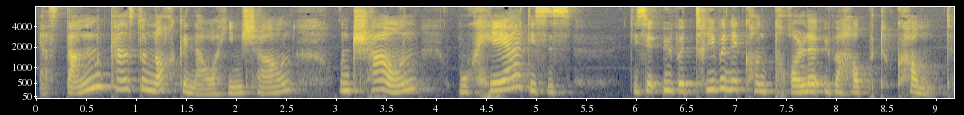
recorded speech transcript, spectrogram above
Erst dann kannst du noch genauer hinschauen und schauen, woher dieses, diese übertriebene Kontrolle überhaupt kommt.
